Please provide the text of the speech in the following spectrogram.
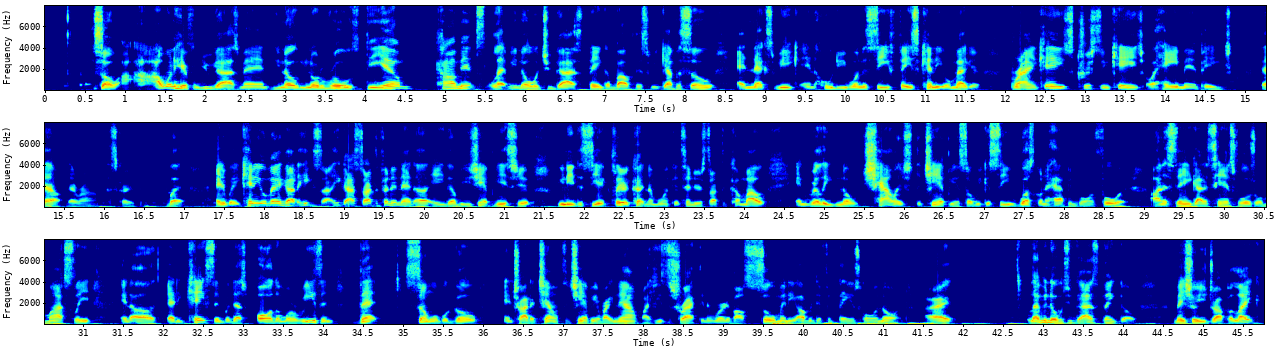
so I, I want to hear from you guys, man. You know, you know the rules. DM comments. Let me know what you guys think about this week episode and next week, and who do you want to see face Kenny Omega? Brian Cage, Christian Cage, or Hangman Page? That that round. That's crazy. But Anyway, Kenny Omega got he he got to start defending that uh, AEW championship. We need to see a clear cut number one contender start to come out and really you know challenge the champion so we can see what's going to happen going forward. I understand he got his hands full with Moxley and uh, Eddie Kingston, but that's all the more reason that someone would go and try to challenge the champion right now while he's distracted and worried about so many other different things going on. All right. Let me know what you guys think though. Make sure you drop a like,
